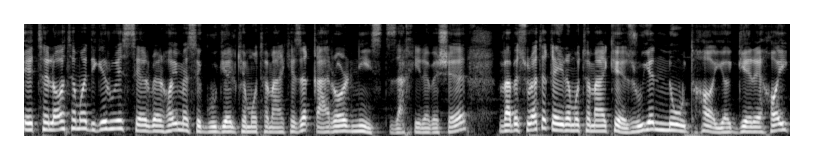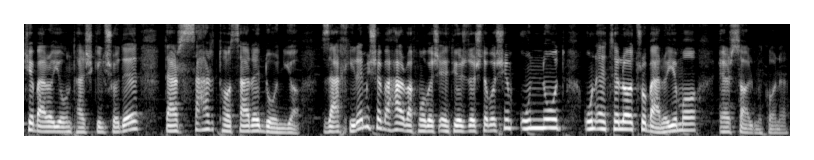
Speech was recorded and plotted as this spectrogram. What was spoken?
اطلاعات ما دیگه روی سرورهایی مثل گوگل که متمرکزه قرار نیست ذخیره بشه و به صورت غیر متمرکز روی نودها یا گره هایی که برای اون تشکیل شده در سر تا سر دنیا. ذخیره میشه و هر وقت ما بهش احتیاج داشته باشیم اون نود اون اطلاعات رو برای ما ارسال می‌کنه.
